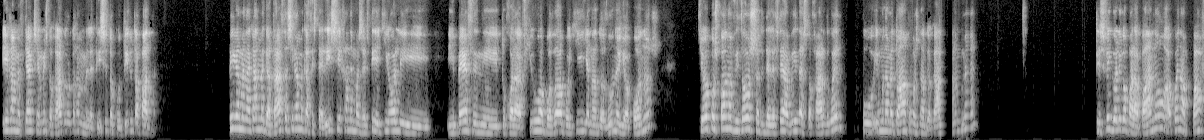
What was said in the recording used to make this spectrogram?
Είχαμε φτιάξει εμείς το hardware, το είχαμε μελετήσει, το κουτί του, τα πάντα. Πήγαμε να κάνουμε εγκατάσταση, είχαμε καθυστερήσει, είχαν μαζευτεί εκεί όλοι οι υπεύθυνοι του χωραφιού από εδώ από εκεί για να το δουν ο γεωπόνος και όπως πάω να βιδώσω την τελευταία βίδα στο hardware που ήμουνα με το άγχος να το κάνουμε τη σφίγγω λίγο παραπάνω, ακούω ένα παφ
